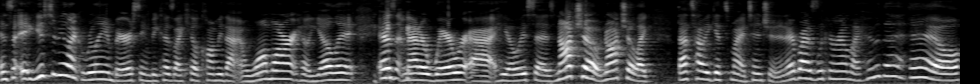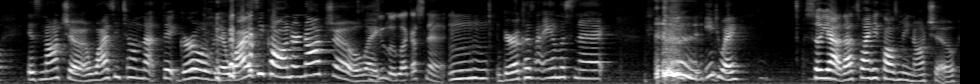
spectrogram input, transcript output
and so it used to be like really embarrassing because like he'll call me that in Walmart. He'll yell it. It doesn't matter where we're at. He always says Nacho, Nacho. Like that's how he gets my attention. And everybody's looking around like, who the hell is Nacho? And why is he telling that thick girl over there? Why is he calling her Nacho? Like, You look like a snack. Mm-hmm. Girl, because I am a snack. anyway, so yeah, that's why he calls me Nacho.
